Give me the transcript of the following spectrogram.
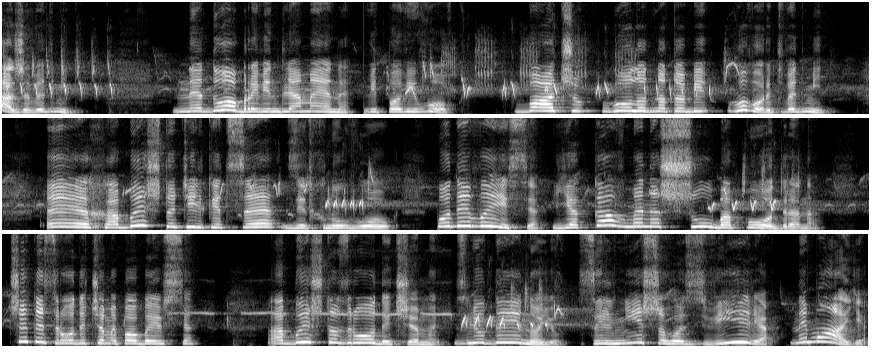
каже ведмідь. Недобрий він для мене, відповів вовк. Бачу, голодно тобі, говорить ведмідь. Ех, аби ж то тільки це, зітхнув вовк. Подивися, яка в мене шуба подрана. Чи ти з родичами побився? Аби ж то з родичами, з людиною, сильнішого звіря немає.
